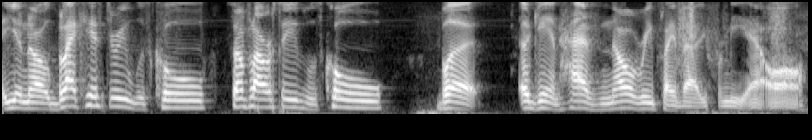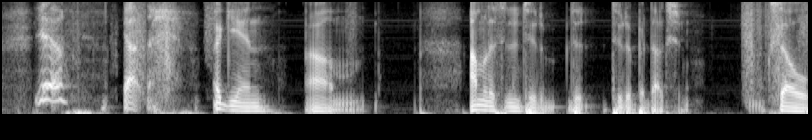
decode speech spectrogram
You know, Black History was cool. Sunflower Seeds was cool, but again, has no replay value for me at all. Yeah. Yeah. Again, um, I'm listening to the to, to the production. So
